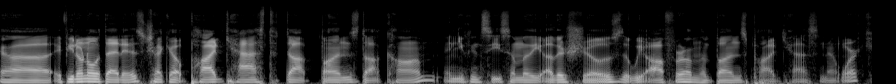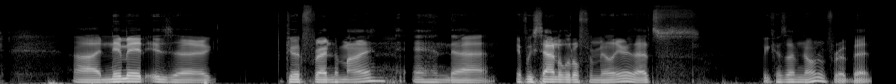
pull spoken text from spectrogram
Uh, if you don't know what that is, check out podcast.buns.com and you can see some of the other shows that we offer on the Buns Podcast Network. Uh, Nimit is a good friend of mine, and uh, if we sound a little familiar, that's because I've known him for a bit.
